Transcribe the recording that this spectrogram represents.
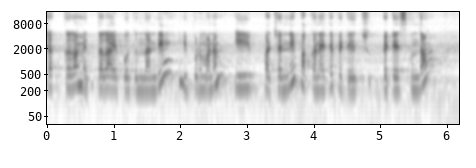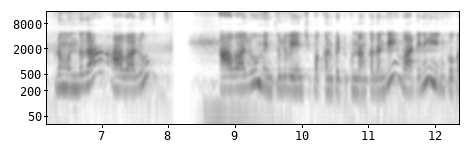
చక్కగా మెత్తగా అయిపోతుందండి. ఇప్పుడు మనం ఈ పచ్చడిని పక్కనైతే పెట్టే పెట్టేసుకుందాం. ఇప్పుడు ముందుగా ఆవాలు ఆవాలు మెంతులు వేయించి పక్కన పెట్టుకున్నాం కదండి. వాటిని ఇంకొక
